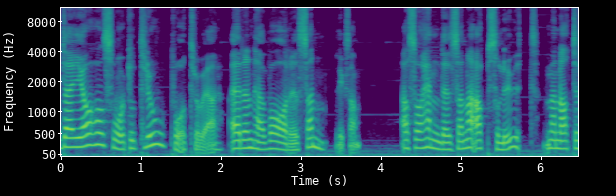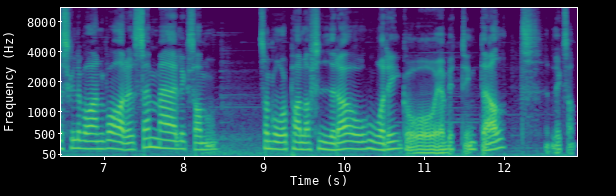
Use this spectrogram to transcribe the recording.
Det jag har svårt att tro på tror jag är den här varelsen liksom. Alltså händelserna absolut, men att det skulle vara en varelse med liksom som går på alla fyra och hårig och jag vet inte allt liksom.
